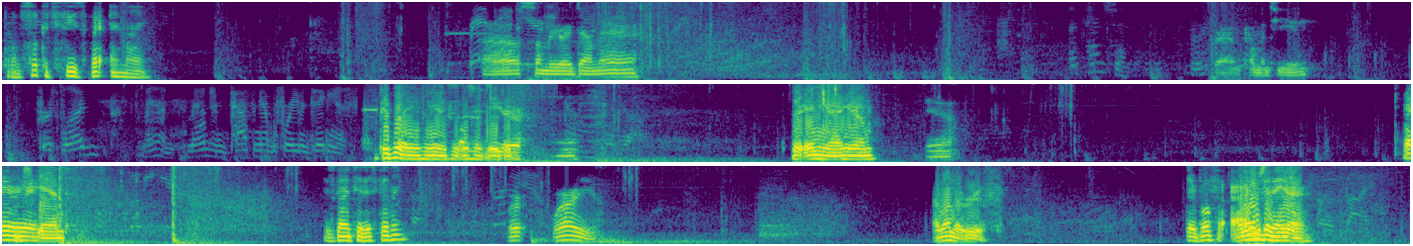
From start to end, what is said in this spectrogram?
But I'm so confused. Where am I? Uh, somebody right down there. I'm coming to you. First blood? Man, imagine passing out before even taking a s- People in here. This is here. Yeah. They're in here. I hear them. yeah. Right here, I'm right here. scanned. He's going to this building. Where Where are you? I'm on the roof. They're both. One of them's in here.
